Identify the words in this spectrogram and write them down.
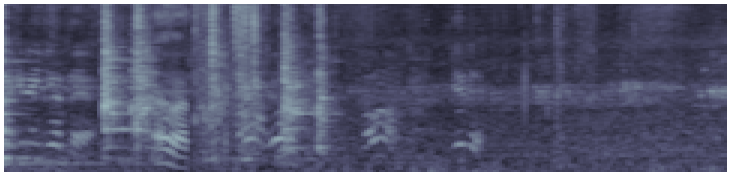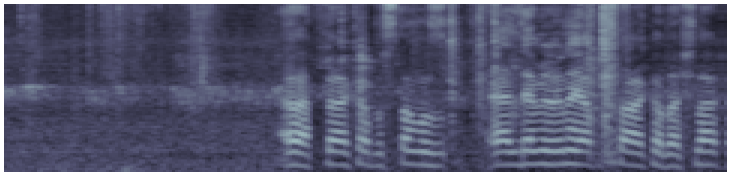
Makine geride. Evet. Tamam yok. Tamam. Geri. Evet Berkat ustamız el demirine yapıştı arkadaşlar.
